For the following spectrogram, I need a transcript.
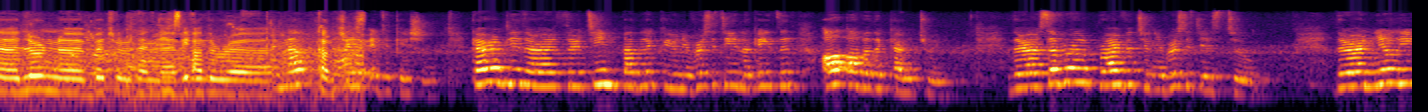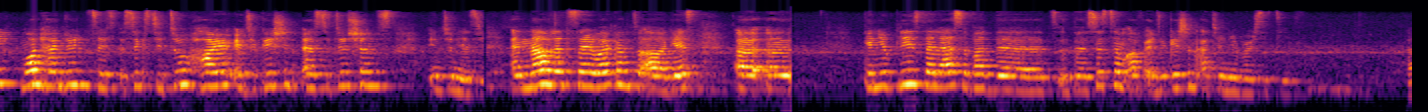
uh, learn uh, better than uh, the other uh, countries. education. Currently, there are 13 public universities located all over the country. There are several private universities too. There are nearly 162 higher education institutions in Tunisia. And now let's say welcome to our guest. Uh, uh, can you please tell us about the, the system of education at universities? Uh,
